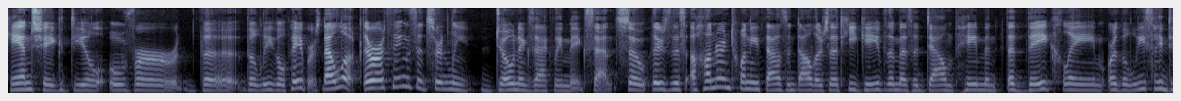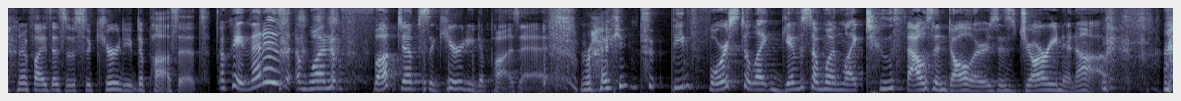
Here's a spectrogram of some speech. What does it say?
handshake deal over the the legal papers. Now, look, there are things that certainly don't exactly make sense. So there's this $120,000 that he gave them as a down payment that they claim or the lease identifies as a security deposit, Okay, that is one fucked up security deposit. right? Being forced to like give someone like $2,000 is jarring enough.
